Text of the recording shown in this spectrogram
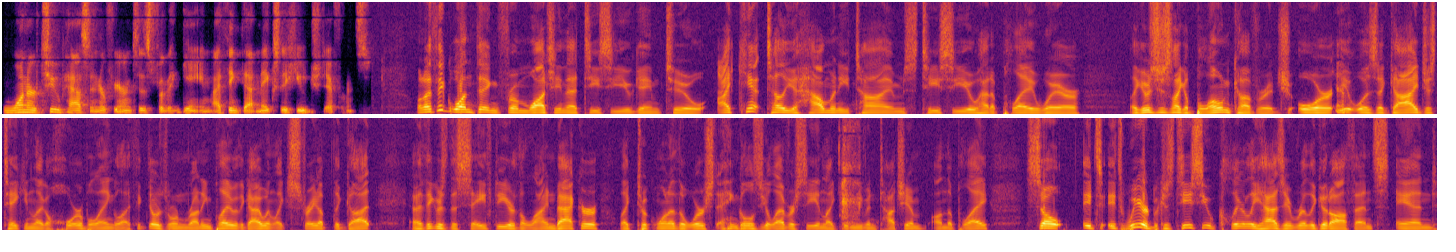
one or two pass interferences for the game? I think that makes a huge difference. Well, I think one thing from watching that TCU game, too, I can't tell you how many times TCU had a play where like it was just like a blown coverage, or yeah. it was a guy just taking like a horrible angle. I think there was one running play where the guy went like straight up the gut, and I think it was the safety or the linebacker like took one of the worst angles you'll ever see and like didn't even touch him on the play. So it's it's weird because TCU clearly has a really good offense and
